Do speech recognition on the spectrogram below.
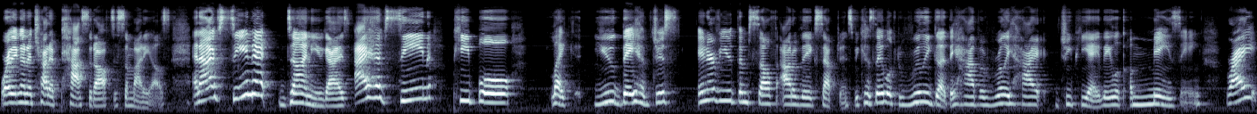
or are they going to try to pass it off to somebody else and i've seen it done you guys i have seen people like you they have just interviewed themselves out of the acceptance because they looked really good. They have a really high GPA. They look amazing, right?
